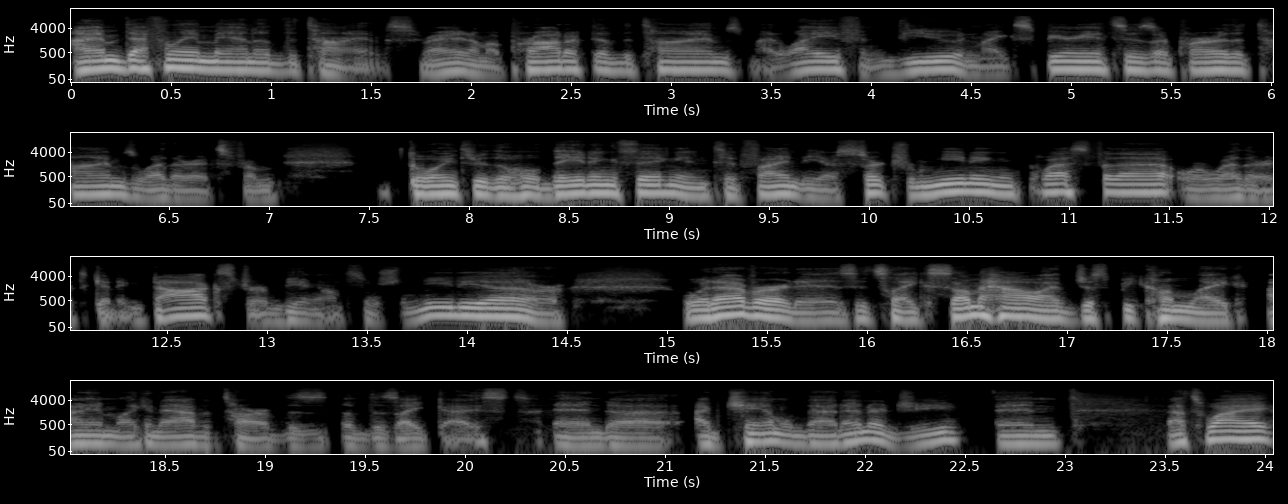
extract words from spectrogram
I am definitely a man of the times, right? I'm a product of the times. My life and view and my experiences are part of the times, whether it's from going through the whole dating thing and to find, you know, search for meaning and quest for that, or whether it's getting doxxed or being on social media or whatever it is. It's like somehow I've just become like I am like an avatar of the of the zeitgeist, and uh, I've channeled that energy, and that's why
